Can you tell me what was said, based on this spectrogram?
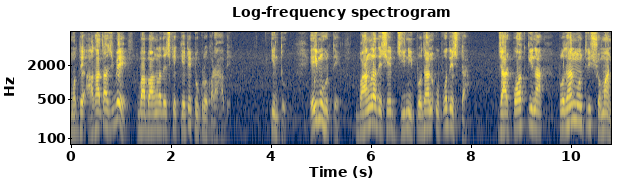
মধ্যে আঘাত আসবে বা বাংলাদেশকে কেটে টুকরো করা হবে। কিন্তু এই মুহূর্তে বাংলাদেশের যিনি প্রধান উপদেষ্টা, যার পদ কিনা প্রধানমন্ত্রীর সমান,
